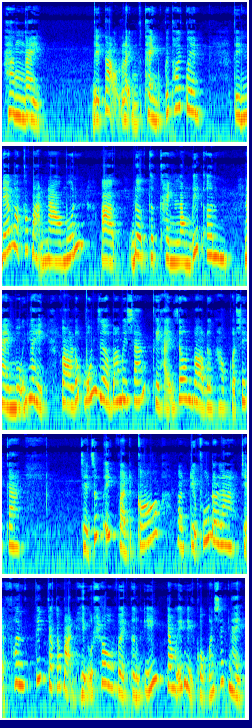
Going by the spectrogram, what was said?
hàng ngày để tạo lại thành một cái thói quen. Thì nếu mà các bạn nào muốn à, được thực hành lòng biết ơn này, mỗi ngày, vào lúc 4 giờ 30 sáng thì hãy dồn vào đường học của Sika. Sẽ giúp ích và có ờ, triệu phú đô la. Sẽ phân tích cho các bạn hiểu sâu về từng ý trong ý nghĩa của cuốn sách này.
